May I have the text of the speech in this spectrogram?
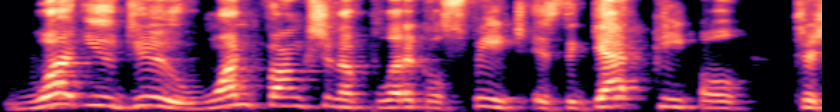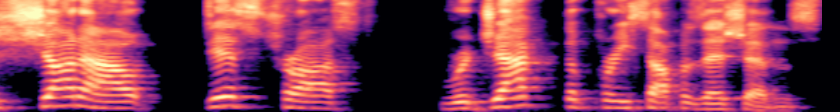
what you do, one function of political speech is to get people to shut out, distrust, reject the presuppositions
